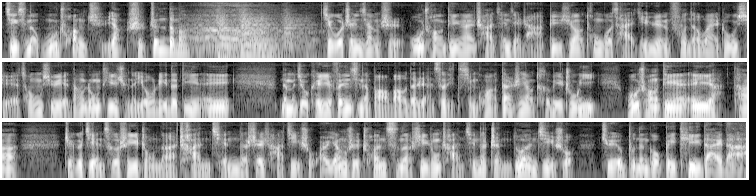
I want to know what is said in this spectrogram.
进行了无创取样，是真的吗？结果真相是，无创 DNA 产前检查必须要通过采集孕妇的外出血，从血液当中提取的游离的 DNA，那么就可以分析呢宝宝的染色体的情况。但是要特别注意，无创 DNA 呀，它。这个检测是一种呢产前的筛查技术，而羊水穿刺呢是一种产前的诊断技术，绝不能够被替代的。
